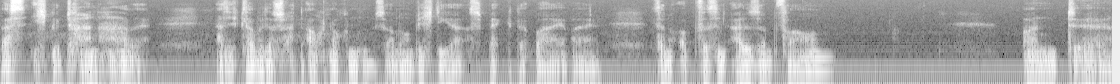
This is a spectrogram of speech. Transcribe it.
was ich getan habe. Also ich glaube, das hat auch noch ein, ist auch noch ein wichtiger Aspekt dabei, weil seine Opfer sind allesamt Frauen. Und äh,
